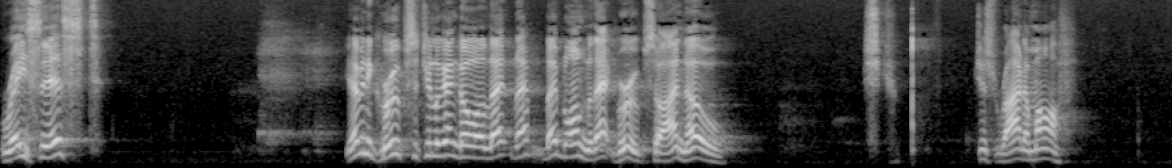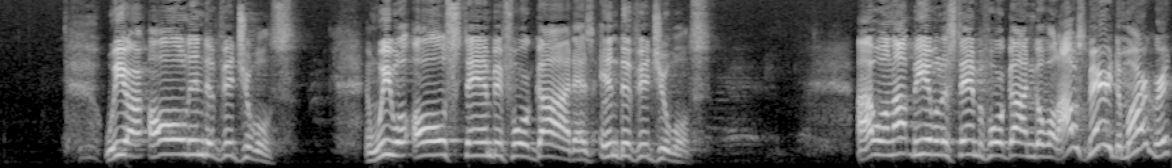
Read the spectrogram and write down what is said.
racist. You have any groups that you look at and go, well, that, that, they belong to that group, so I know. Just write them off. We are all individuals, and we will all stand before God as individuals. I will not be able to stand before God and go, Well, I was married to Margaret.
